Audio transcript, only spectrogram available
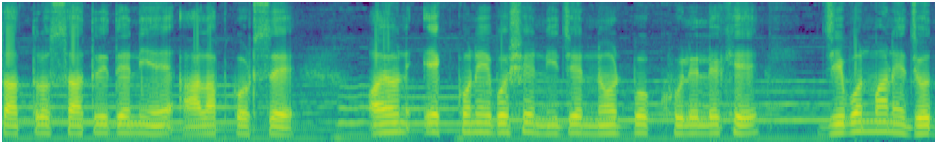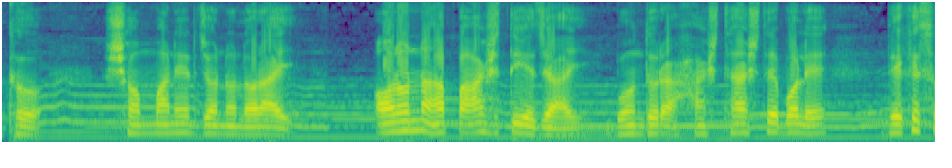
ছাত্র ছাত্রীদের নিয়ে আলাপ করছে। অয়ন এক কোণে বসে নিজের নোটবুক খুলে লেখে, জীবন মানে যুদ্ধ, সম্মানের জন্য লড়াই। অনন্যা পাশ দিয়ে যায়। বন্ধুরা হাসতে হাসতে বলে, দেখেছ,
